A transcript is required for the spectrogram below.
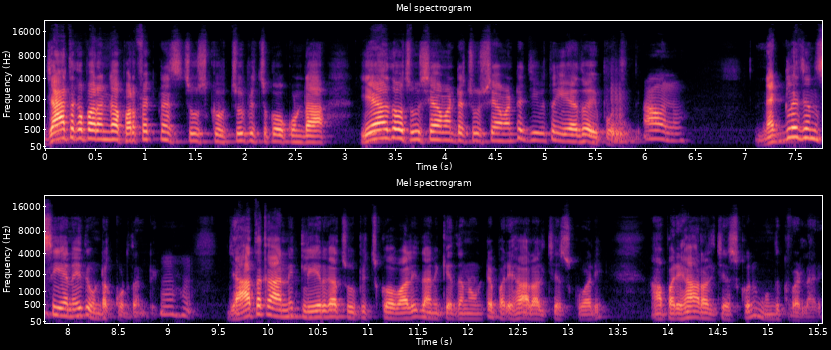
జాతకపరంగా పర్ఫెక్ట్నెస్ చూసుకో చూపించుకోకుండా ఏదో చూసామంటే చూసామంటే జీవితం ఏదో అయిపోతుంది. అవును. నెగ్లిజెన్సీ అనేది ఉండకూడదండి. జాతకాన్ని క్లియర్గా చూపించుకోవాలి. దానికి ఏదైనా ఉంటే పరిహారాలు చేసుకోవాలి. ఆ పరిహారాలు చేసుకొని ముందుకు వెళ్ళాలి.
